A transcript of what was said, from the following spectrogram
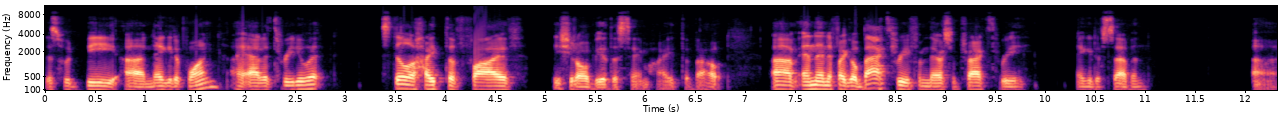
This would be uh, negative 1. I added 3 to it. Still a height of 5. These should all be at the same height about. Um, and then if I go back 3 from there, subtract 3, negative 7. Uh,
